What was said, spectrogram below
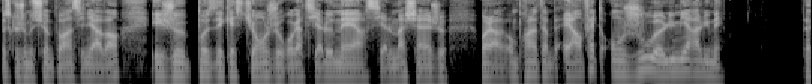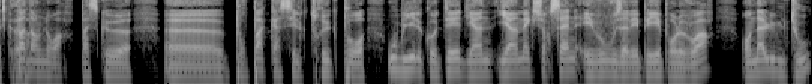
Parce que je me suis un peu renseigné avant. Et je pose des questions. Je regarde s'il y a le maire, s'il y a le machin. Je, voilà, on prend la temp- Et en fait, on joue euh, lumière allumée D'accord. pas dans le noir parce que euh, pour pas casser le truc pour oublier le côté il y, a un- il y a un mec sur scène et vous vous avez payé pour le voir on allume tout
